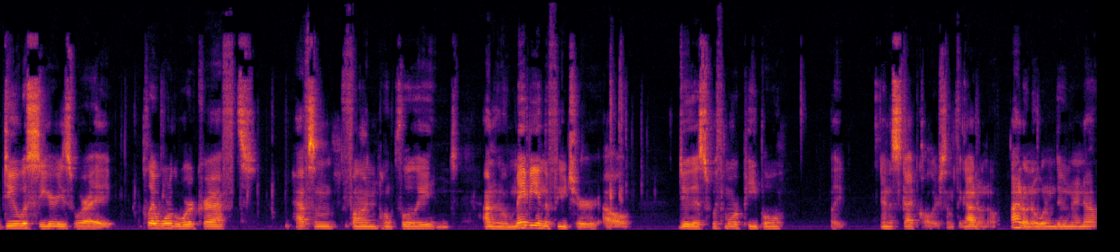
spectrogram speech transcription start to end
do a series where I play World of Warcraft, have some fun, hopefully, and, I don't know, maybe in the future I'll do this with more people in a Skype call or something. I don't know. I don't know what I'm doing right now.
